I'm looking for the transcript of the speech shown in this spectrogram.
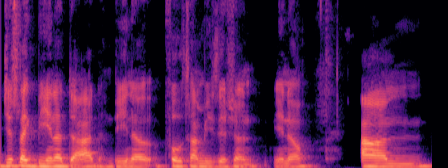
just like being a dad, being a full time musician, you know. Um,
